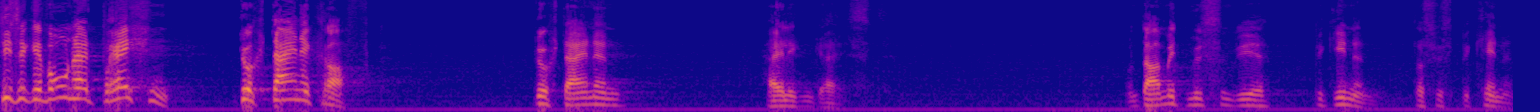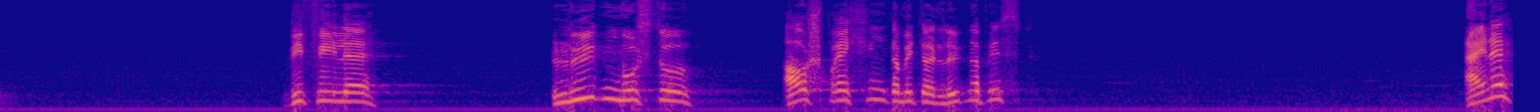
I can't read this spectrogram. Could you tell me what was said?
diese Gewohnheit brechen durch deine Kraft, durch deinen Heiligen Geist. Und damit müssen wir beginnen, dass wir es bekennen. Wie viele Lügen musst du aussprechen, damit du ein Lügner bist? Eine?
